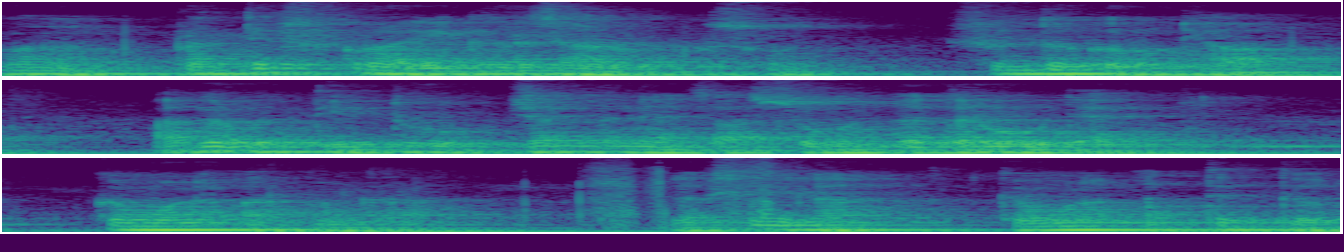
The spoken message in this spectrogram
म्हणून प्रत्येक शुक्रवारी घर झाडून पुसून शुद्ध करून ठेवा. अगरबत्ती धूप चंदनाचा सुगंध दरवू द्या. कमळ अर्पण करा. लक्ष्मीला कमळ अत्यंत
